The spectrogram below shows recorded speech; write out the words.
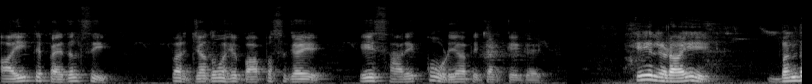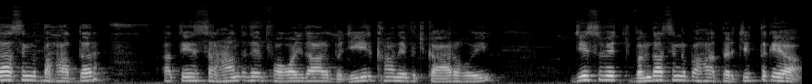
ਆਈ ਤੇ ਪੈਦਲ ਸੀ, ਪਰ ਜਦੋਂ ਇਹ ਵਾਪਸ ਗਏ, ਇਹ ਸਾਰੇ ਘੋੜਿਆਂ ਤੇ ਚੜ ਕੇ ਗਏ। ਇਹ ਲੜਾਈ ਬੰਦਾ ਸਿੰਘ ਬਹਾਦਰ ਅਤੇ ਸਰਹੰਦ ਦੇ ਫੌਜਦਾਰ ਵਜ਼ੀਰ ਖਾਂ ਦੇ ਵਿਚਕਾਰ ਹੋਈ। ਜਿਸ ਵਿੱਚ ਬੰਦਾ ਸਿੰਘ ਬਹਾਦਰ ਜਿੱਤ ਗਿਆ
